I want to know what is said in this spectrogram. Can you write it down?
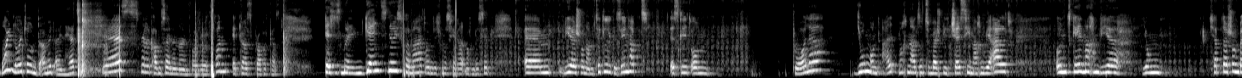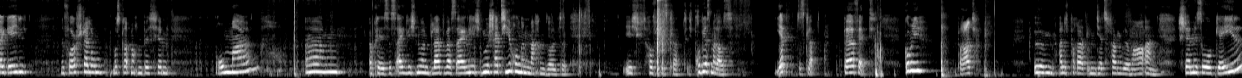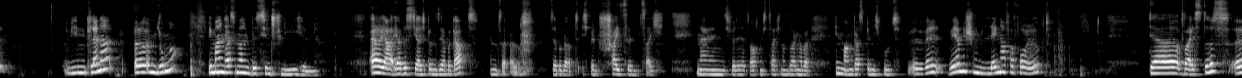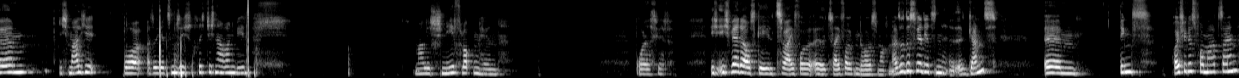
Moin Leute und damit ein herzliches Willkommen zu einer neuen Folge von Edgar's Bra Podcast. Das ist mein ganz neues Format und ich muss hier gerade noch ein bisschen, ähm, wie ihr schon am Titel gesehen habt, es geht um Brawler, jung und alt machen, also zum Beispiel Jessie machen wir alt und Gail machen wir jung. Ich habe da schon bei Gail eine Vorstellung, muss gerade noch ein bisschen rummalen. Ähm, okay, es ist eigentlich nur ein Blatt, was eigentlich nur Schattierungen machen sollte. Ich hoffe, das klappt. Ich probiere es mal aus. Yep, das klappt. Perfekt. Gummi, parat. Ähm, alles parat. Und jetzt fangen wir mal an. Ich stelle mir so Gail wie ein kleiner ähm, Junge. Wir malen erstmal ein bisschen Schnee hin. Äh, ja, ihr wisst ja, ich bin sehr begabt. Im also, sehr begabt. Ich bin scheiße im Zeichen. Nein, ich werde jetzt auch nicht zeichnen sagen, aber in Mangas bin ich gut. Äh, wer, wer mich schon länger verfolgt, der weiß das. Ähm, ich mal hier. Boah, also jetzt muss ich richtig nah rangehen. Mal ich Schneeflocken hin. Boah, das wird. Ich, ich werde aus Gale zwei, äh, zwei Folgen draus machen. Also das wird jetzt ein äh, ganz ähm, Dings häufiges Format sein.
